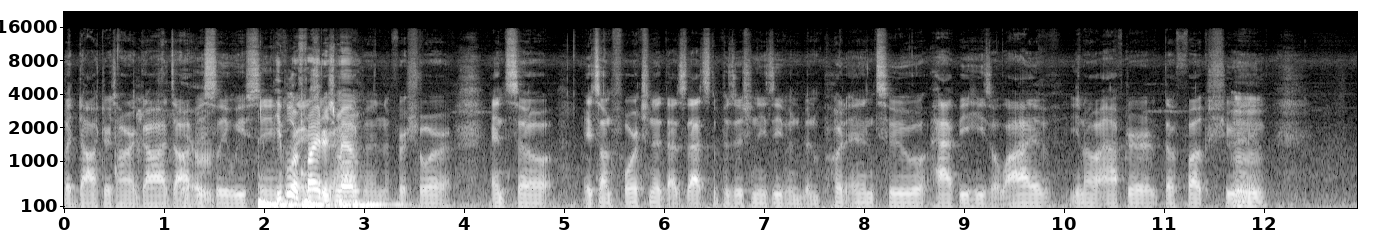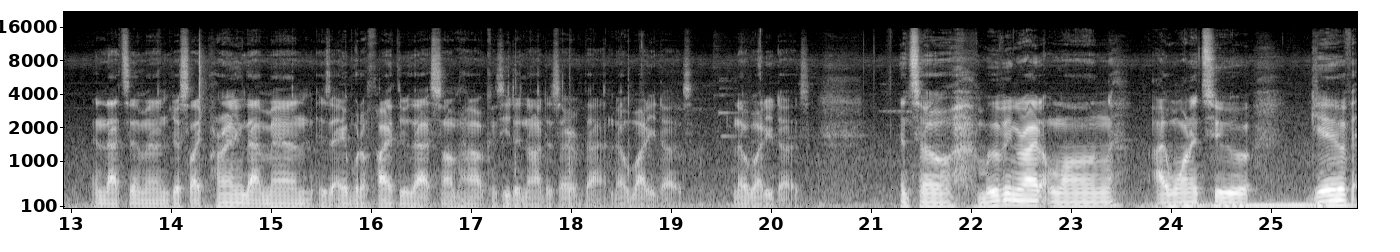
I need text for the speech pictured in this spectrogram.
but doctors aren't gods. Obviously, we've seen People are fighters, man. for sure. And so it's unfortunate that's that's the position he's even been put into. Happy he's alive, you know, after the fuck mm-hmm. shooting. And that's it, man. Just like praying that man is able to fight through that somehow because he did not deserve that. Nobody does. Nobody does. And so, moving right along, I wanted to give,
